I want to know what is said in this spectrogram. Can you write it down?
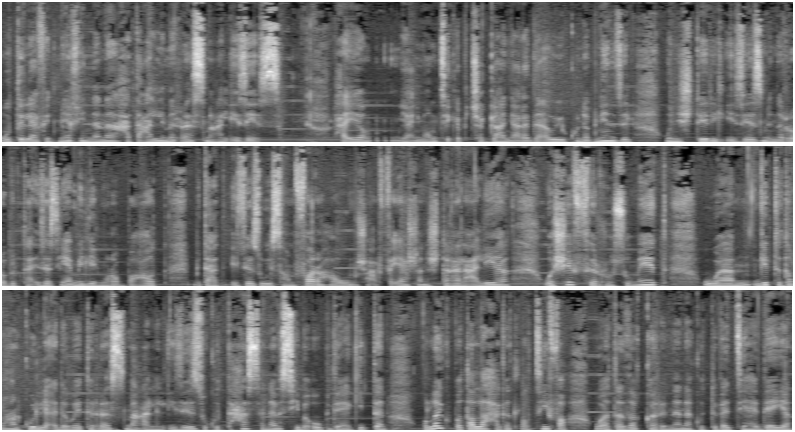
وطلع في دماغي إن أنا هتعلم الرسم على الإزاز. الحقيقة يعني مامتي كانت بتشجعني على ده قوي وكنا بننزل ونشتري الإزاز من الراجل بتاع إزاز يعمل لي المربعات بتاعة الإزاز ويصنفرها ومش عارفة إيه عشان أشتغل عليها وأشف الرسومات. وجبت طبعا كل أدوات الرسم على الإزاز وكنت حاسة نفسي بأبدع جدا. والله كنت بطلع حاجات لطيفة وأتذكر إن أنا كنت بدي هدايا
